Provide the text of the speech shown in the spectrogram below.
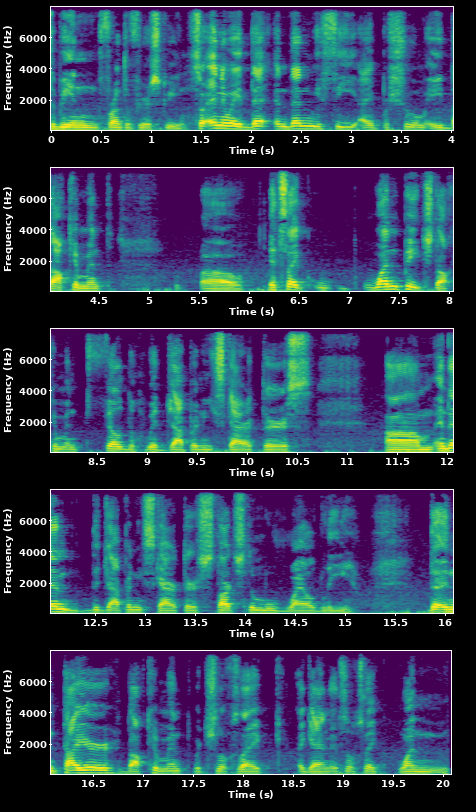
to be in front of your screen. So anyway, that and then we see, I presume, a document. Uh, it's like one page document filled with Japanese characters, um, and then the Japanese character starts to move wildly. The entire document, which looks like again, it looks like one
